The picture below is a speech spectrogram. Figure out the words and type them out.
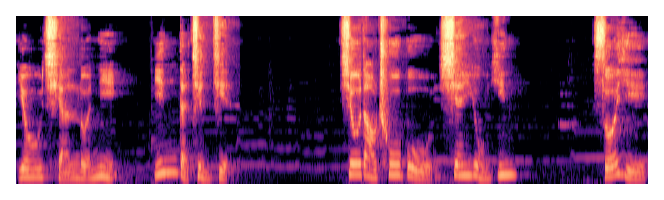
幽潜轮逆阴的境界。修道初步，先用阴，所以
